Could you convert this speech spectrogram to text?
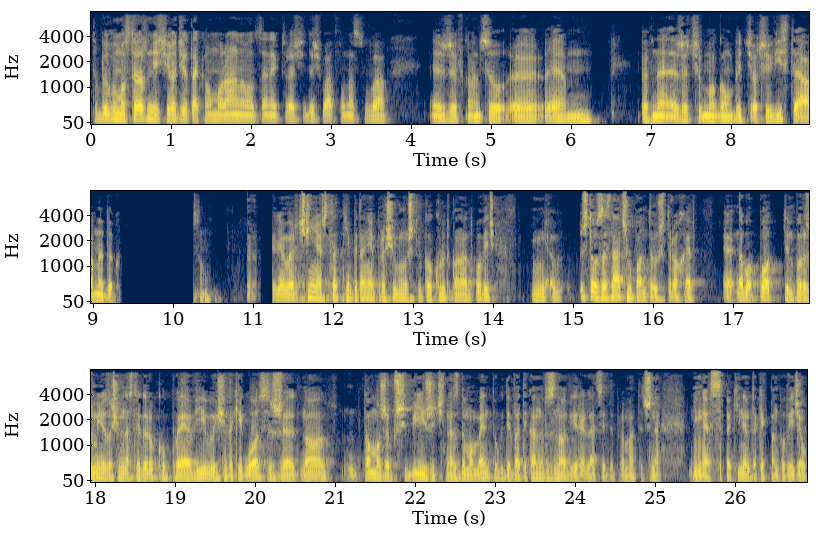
tu byłbym ostrożny, jeśli chodzi o taką moralną ocenę, która się dość łatwo nasuwa, że w końcu pewne rzeczy mogą być oczywiste, a one do końca są. Panie Marcinie, ostatnie pytanie prosiłbym już tylko krótko na odpowiedź. Zresztą zaznaczył Pan to już trochę. E, no bo po tym porozumieniu z 18 roku pojawiły się takie głosy, że no, to może przybliżyć nas do momentu, gdy Watykan wznowi relacje dyplomatyczne mm, z Pekinem. Tak jak Pan powiedział,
